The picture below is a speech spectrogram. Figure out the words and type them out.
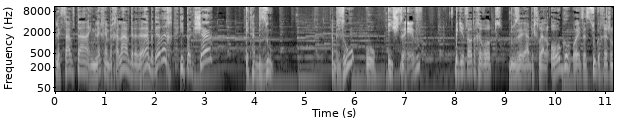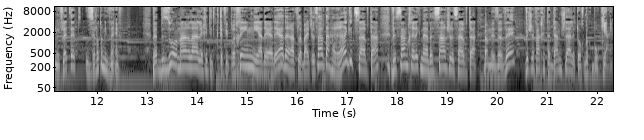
לסבתא עם לחם וחלב, דדדדה, בדרך היא פגשה את הבזו. הבזו הוא איש זאב, בגרסאות אחרות זה היה בכלל אוג או איזה סוג אחר של מפלצת, זה לא תמיד זאב. והבזו אמר לה, לכי תתקטפי פרחים, ידה ידה ידה, רץ לבית של סבתא, הרג את סבתא, ושם חלק מהבשר של סבתא במזווה, ושפך את הדם שלה לתוך בקבוק יין.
